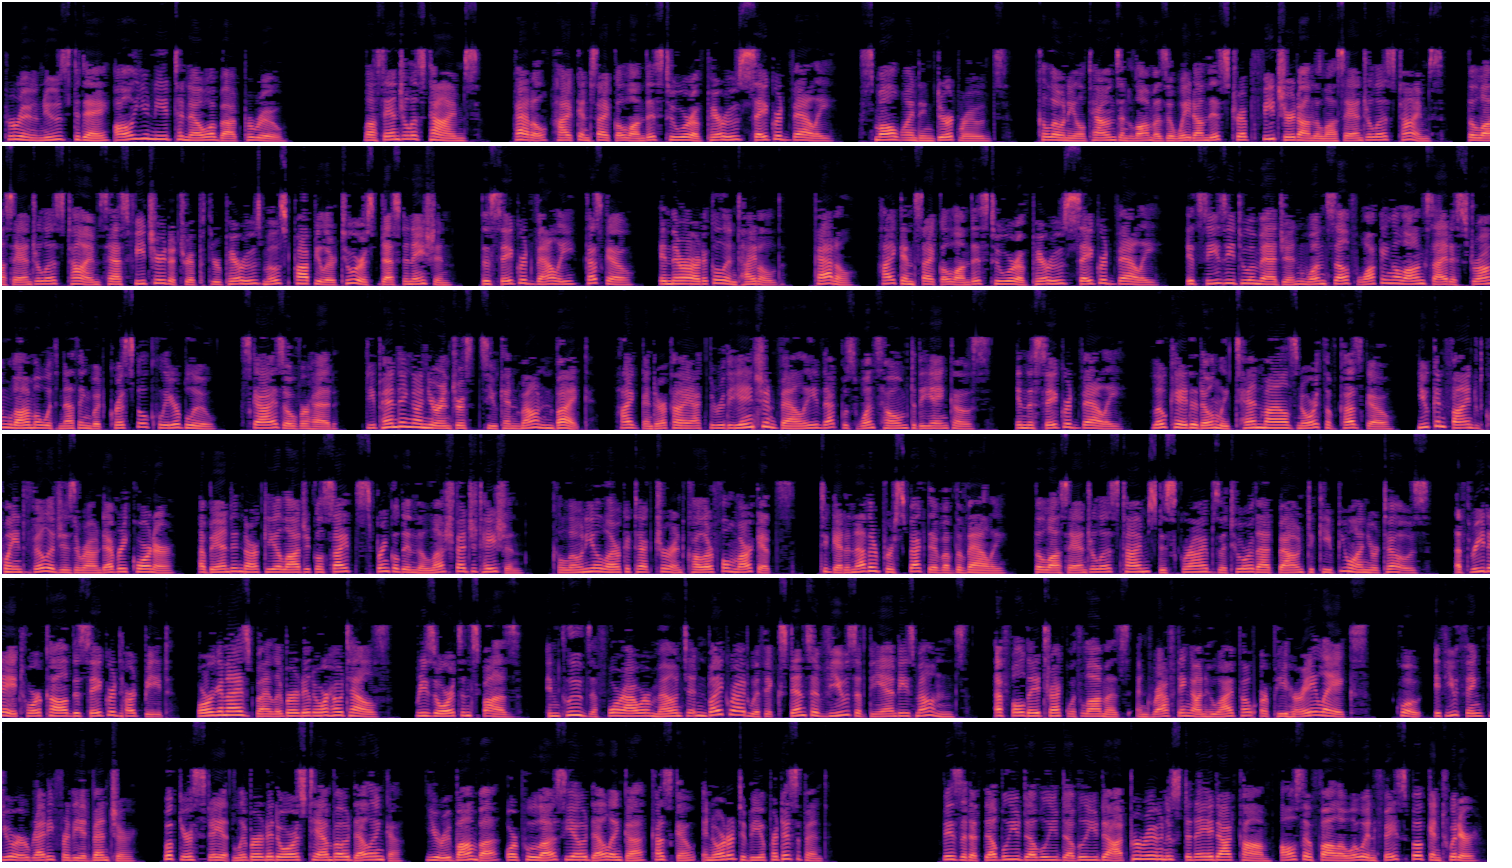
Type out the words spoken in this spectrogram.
Peru News Today, all you need to know about Peru. Los Angeles Times. Paddle, hike and cycle on this tour of Peru's Sacred Valley. Small winding dirt roads, colonial towns and llamas await on this trip featured on the Los Angeles Times. The Los Angeles Times has featured a trip through Peru's most popular tourist destination, the Sacred Valley, Cusco, in their article entitled, Paddle, Hike and Cycle on this tour of Peru's Sacred Valley. It's easy to imagine oneself walking alongside a strong llama with nothing but crystal clear blue skies overhead. Depending on your interests you can mountain bike, hike and or kayak through the ancient valley that was once home to the Incas. In the Sacred Valley, located only 10 miles north of Cuzco, you can find quaint villages around every corner, abandoned archaeological sites sprinkled in the lush vegetation, colonial architecture and colorful markets. To get another perspective of the valley, the Los Angeles Times describes a tour that bound to keep you on your toes. A three-day tour called The Sacred Heartbeat, organized by Libertador Hotels, Resorts and Spas, includes a four-hour mountain bike ride with extensive views of the Andes Mountains, a full-day trek with llamas, and rafting on Huaypo or Piuray lakes. Quote, if you think you're ready for the adventure, book your stay at Libertador's Tambo del Inca, Urubamba, or Palacio del Inca, Cusco, in order to be a participant. Visit at www.perunewstoday.com. Also follow on Facebook and Twitter.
